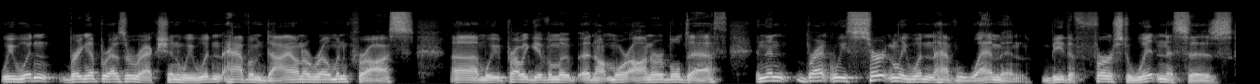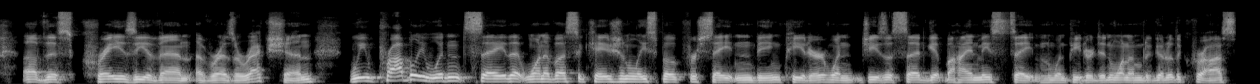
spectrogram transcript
We wouldn't bring up resurrection. We wouldn't have them die on a Roman cross. Um, we would probably give them a, a, more honorable death. And then, Brent, we certainly wouldn't have women be the first witnesses of this crazy event of resurrection. We probably wouldn't say that one of us occasionally spoke for Satan, being Peter, when Jesus said, Get behind me, Satan, when Peter didn't want him to go to the cross.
